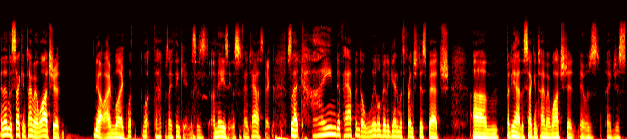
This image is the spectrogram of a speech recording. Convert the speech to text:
And then the second time I watch it, no, I'm like, what what the heck was I thinking? This is amazing. This is fantastic. So that kind of happened a little bit again with French Dispatch. Um, but yeah, the second time I watched it, it was I just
